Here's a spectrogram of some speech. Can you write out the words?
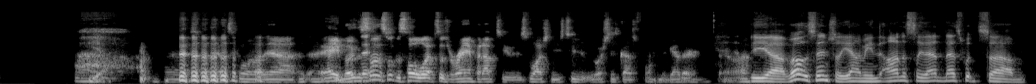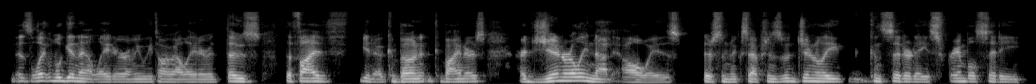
Yeah. that's, cool. yeah. Hey, but that's, what this whole episode's ramping up to is watching these two, watching these guys form together. So, uh, the uh, well, essentially, yeah. I mean, honestly, that that's what's um. Is we'll get in that later. I mean, we talk about later. Those the five you know component combiners are generally not always. There's some exceptions, but generally considered a scramble city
